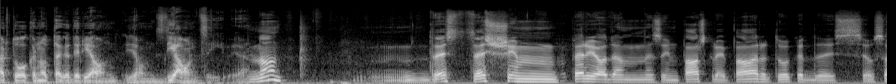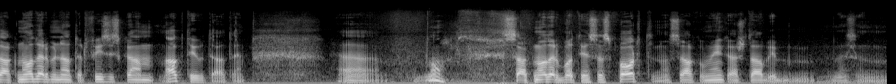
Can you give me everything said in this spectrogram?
ar to, ka nu, tagad ir jauna jaun, jaun dzīve. Jā. Nu, es, es šim periodam nezinu, pārskrēju pāri to, kad es jau sāku nodarbināt ar fiziskām aktivitātēm. Uh, nu, sāku nodarboties ar sportu. No sākuma vienkārši tā bija nezinu,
